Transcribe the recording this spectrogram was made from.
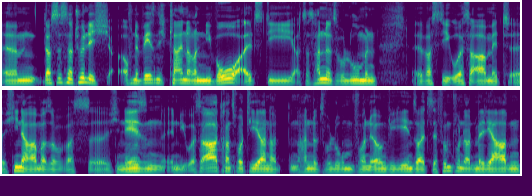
Ähm, das ist natürlich auf einem wesentlich kleineren Niveau als die, als das Handelsvolumen, äh, was die USA mit äh, China haben. Also was äh, Chinesen in die USA transportieren, hat ein Handelsvolumen von irgendwie jenseits der 500 Milliarden.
